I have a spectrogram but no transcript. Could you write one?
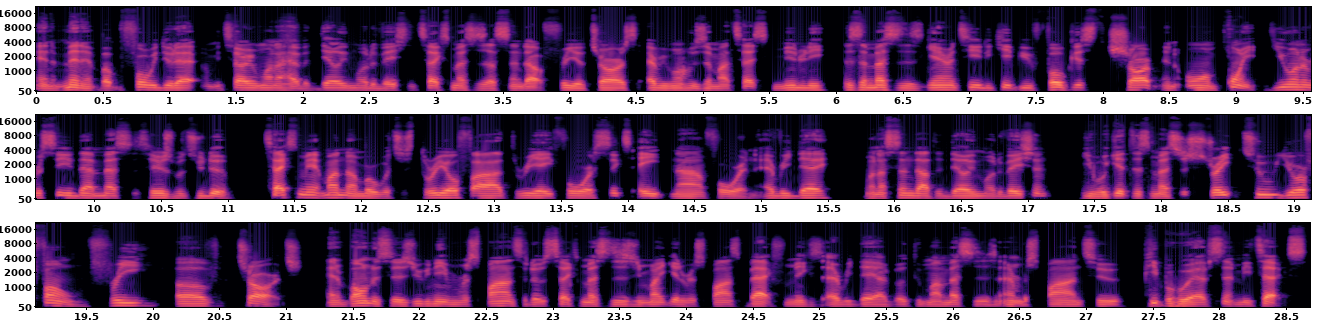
in a minute. But before we do that, let me tell everyone I have a daily motivation text message I send out free of charge to everyone who's in my text community. This is message that's guaranteed to keep you focused, sharp, and on point. If you want to receive that message, here's what you do. Text me at my number, which is 305 384 6894. And every day when I send out the daily motivation, you will get this message straight to your phone, free of charge. And a bonus is you can even respond to those text messages. You might get a response back from me because every day I go through my messages and respond to people who have sent me texts.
